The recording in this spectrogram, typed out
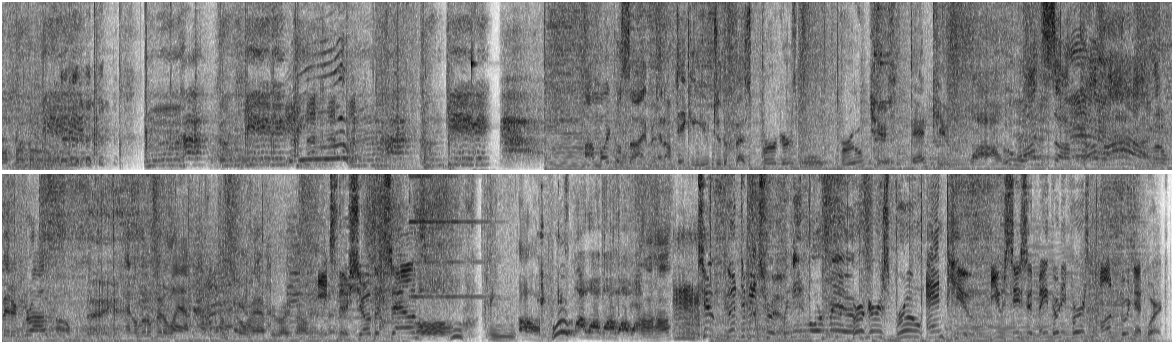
I'm Michael Symon, and I'm taking you to the best burgers, brew, Cheers. and Q. Wow. Who wants some? Come on. A little bit of grub. Oh, man. And a little bit of laughter. I'm so happy right now. It's the show that sounds Oh, woo. Oh. Wow, wow, wow, wow, wow. Uh-huh. Mm. too good to be true. We need more beer. Burgers, Brew, and Q. New season May 31st on Food Network.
